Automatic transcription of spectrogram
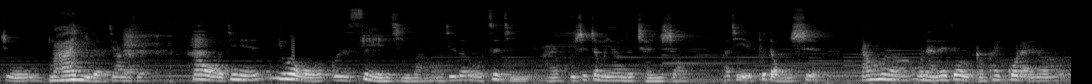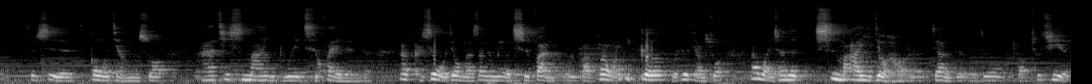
煮蚂蚁了这样子？那我今年因为我不是四年级嘛，我觉得我自己还不是这么样的成熟，而且也不懂事。然后呢，我奶奶就赶快过来了，就是跟我讲说啊，其实蚂蚁不会吃坏人的。那可是我就马上就没有吃饭了，我把饭碗一搁，我就讲说，那晚上就吃蚂蚁就好了。这样子我就跑出去了，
